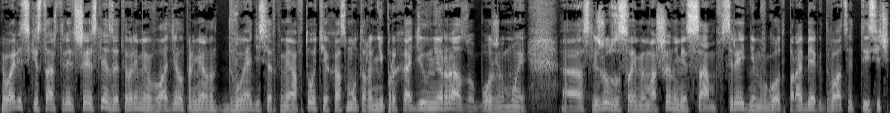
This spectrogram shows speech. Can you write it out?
Водительский стаж 36 лет, за это время владел примерно двумя десятками авто, техосмотр не проходил ни разу, боже мой. А, слежу за своими машинами сам. В среднем в год пробег 20 тысяч.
